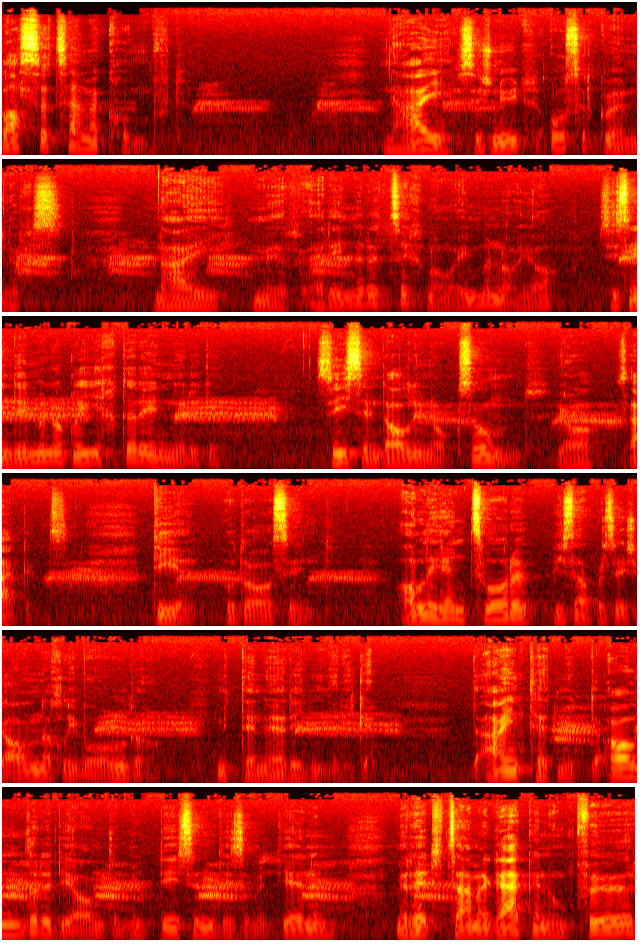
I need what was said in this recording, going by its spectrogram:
Klassenzusammenkunft. Nein, es ist nichts Außergewöhnliches. Nein, wir erinnern sich noch, immer noch, ja. Sie sind immer noch gleich die Erinnerungen. Sie sind alle noch gesund, ja, sagen sie. Die, die da sind. Alle haben zwar etwas, aber es ist allen ein wohl da, mit diesen Erinnerungen. Der eine hat mit der anderen, die andere mit diesem, dieser mit jenem. Wir haben zusammen gegen und für,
